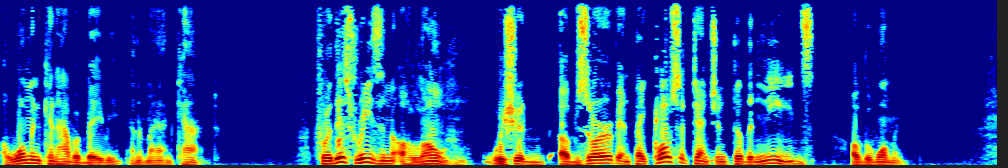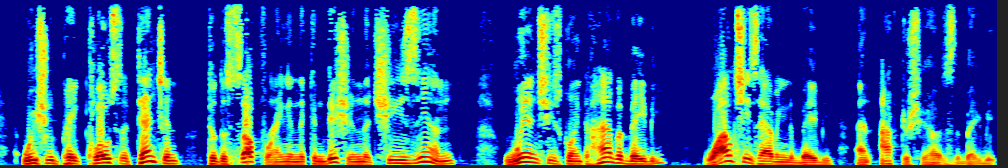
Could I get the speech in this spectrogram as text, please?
A woman can have a baby and a man can't. For this reason alone, we should observe and pay close attention to the needs of the woman. We should pay close attention to the suffering and the condition that she's in when she's going to have a baby, while she's having the baby, and after she has the baby.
